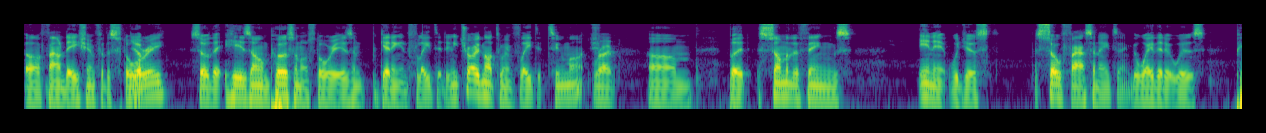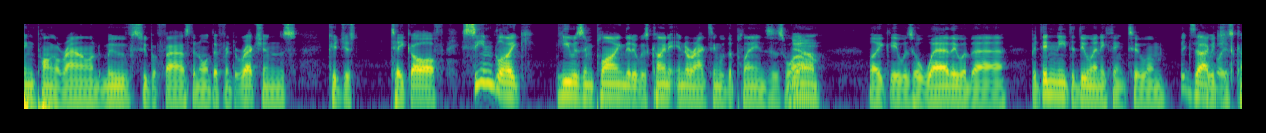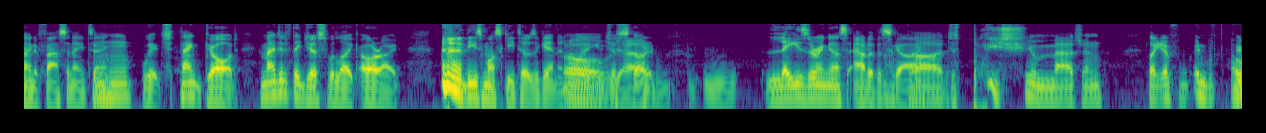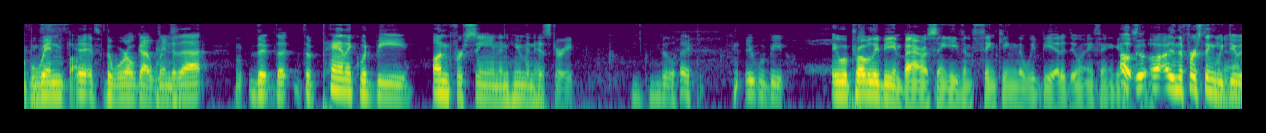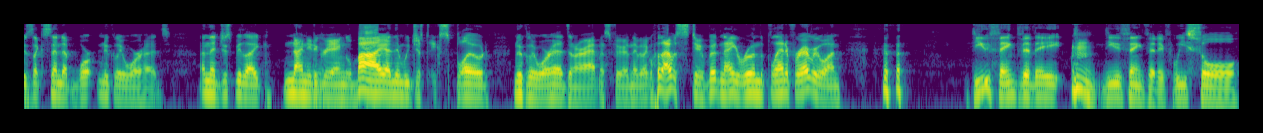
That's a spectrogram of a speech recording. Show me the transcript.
uh, foundation for the story. So that his own personal story isn't getting inflated, and he tried not to inflate it too much right. um, but some of the things in it were just so fascinating. The way that it was ping pong around, move super fast in all different directions, could just take off. Seemed like he was implying that it was kind of interacting with the planes as well. Yeah, Like it was aware they were there, but didn't need to do anything to them. exactly. Which is kind of fascinating. Mm-hmm. Which, thank God. Imagine if they just were like, all right, these mosquitoes are getting annoying and Oh, just yeah. started lasering us out of the oh, sky. Oh, God. Just, Can you imagine? Like if if, if wind fucked. if the world got wind of that, the the the panic would be unforeseen in human history. like it would be. It would probably be embarrassing even thinking that we'd be able to do anything against Oh, them. uh, and the first thing we do is like send up war- nuclear warheads, and they'd just be like ninety degree angle by, and then we just explode nuclear warheads in our atmosphere, and they'd be like, "Well, that was stupid. Now you ruined the planet for everyone." Do you think that they? do you think that if we saw,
